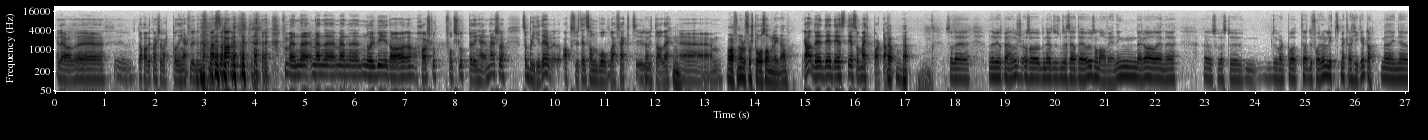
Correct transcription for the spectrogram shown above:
Eller ja, det, da har vi kanskje vært på den Elverumsmessa. men, men, men når vi da har slupp, fått sluppet den her, så, så blir det absolutt en sånn wow-effekt ut av det. Eh, I hvert fall når du forstår å sammenligne dem. ja, det, det, det, det er så merkbart, da. Ja, ja. Så det, men det blir jo spennende. Altså, men det, som du sier, at det er jo sånn avveining der òg. Det ene eh, så hvis du, du, på, du får jo en litt smekra kikkert da, med den, eh,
